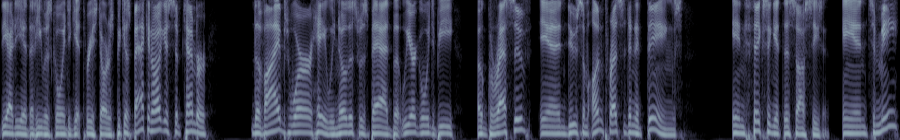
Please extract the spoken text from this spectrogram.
the idea that he was going to get three starters because back in August, September, the vibes were hey, we know this was bad, but we are going to be aggressive and do some unprecedented things in fixing it this offseason. And to me,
